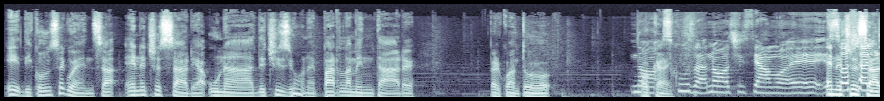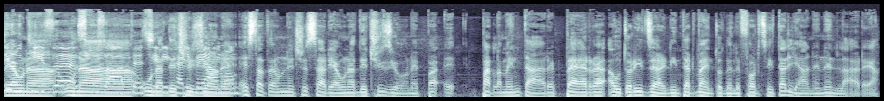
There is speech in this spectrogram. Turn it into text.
e di conseguenza è necessaria una decisione parlamentare per quanto No, ok. scusa, no, ci siamo. Eh, è necessaria una, duties, una- scusate, una decisione è stata necessaria una decisione pa- eh, parlamentare per autorizzare l'intervento delle forze italiane nell'area.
